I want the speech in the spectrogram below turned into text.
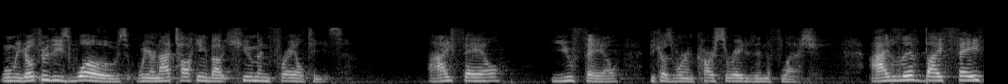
When we go through these woes, we are not talking about human frailties. I fail, you fail, because we're incarcerated in the flesh. I live by faith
